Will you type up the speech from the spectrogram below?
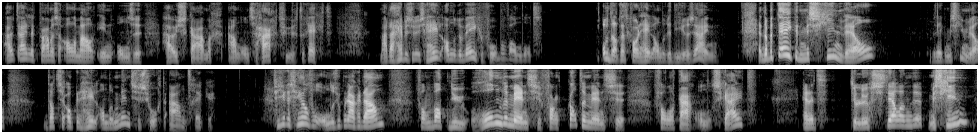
Uiteindelijk kwamen ze allemaal in onze huiskamer aan ons haardvuur terecht. Maar daar hebben ze dus heel andere wegen voor bewandeld. Omdat het gewoon heel andere dieren zijn. En dat betekent misschien wel, dat betekent misschien wel dat ze ook een heel ander mensensoort aantrekken. Hier is heel veel onderzoek naar gedaan van wat nu hondenmensen van kattenmensen van elkaar onderscheidt. En het teleurstellende, misschien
